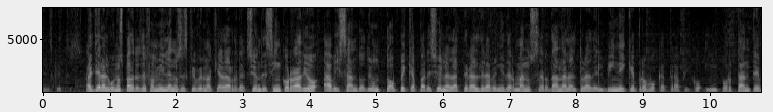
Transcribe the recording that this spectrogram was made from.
inscritos. Ayer algunos padres de familia nos escribieron aquí a la redacción de 5 Radio avisando de un tope que apareció en la lateral de la avenida Hermanos Cerdán a la altura del Vine y que provoca tráfico importante.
